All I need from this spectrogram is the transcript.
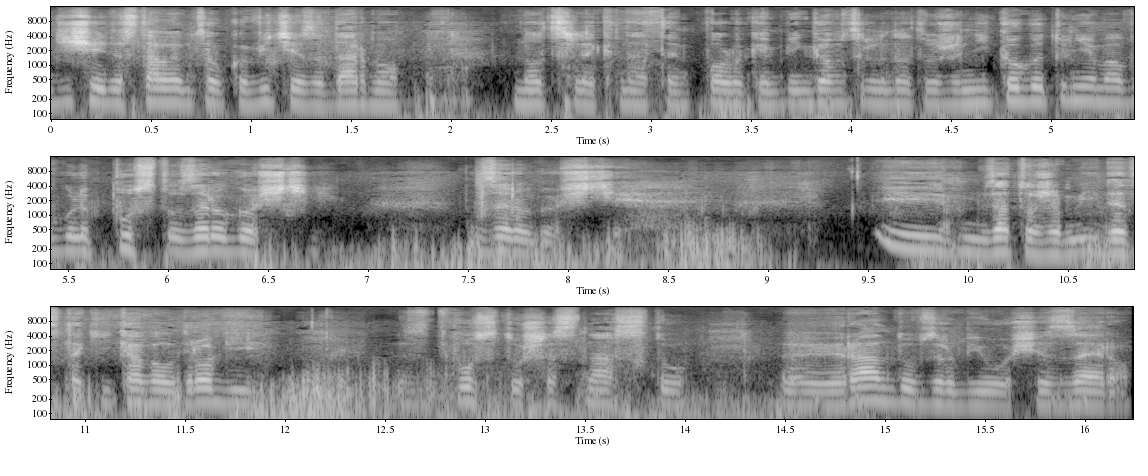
Dzisiaj dostałem całkowicie za darmo nocleg na tym polu kempingowym, względu na to, że nikogo tu nie ma, w ogóle pusto, zero gości. Zero gości. I za to, że idę taki kawał drogi z 216 y, randów zrobiło się 0.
